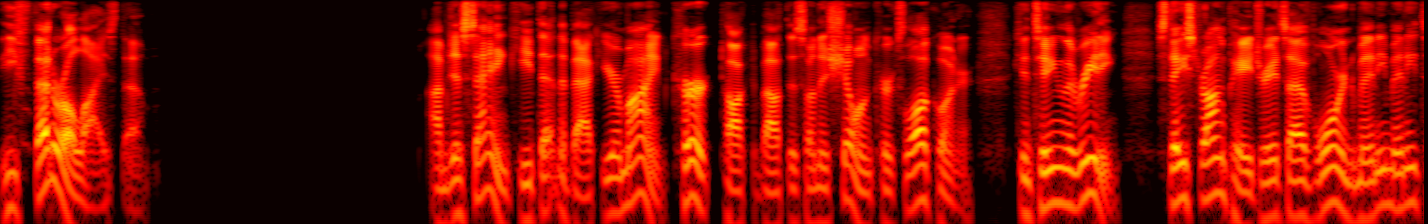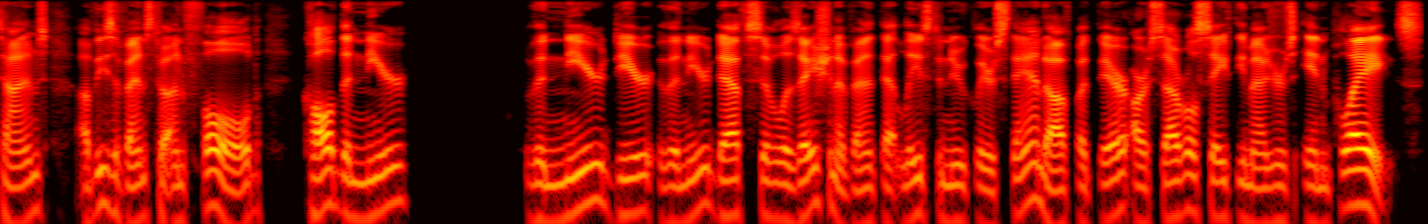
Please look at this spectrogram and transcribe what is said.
He federalized them. I'm just saying, keep that in the back of your mind. Kirk talked about this on his show on Kirk's Law Corner. Continuing the reading. Stay strong, Patriots. I have warned many, many times of these events to unfold, called the near the near dear the near death civilization event that leads to nuclear standoff, but there are several safety measures in place.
